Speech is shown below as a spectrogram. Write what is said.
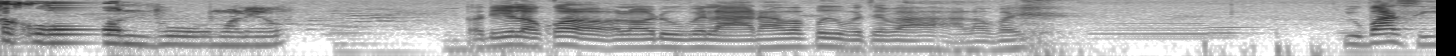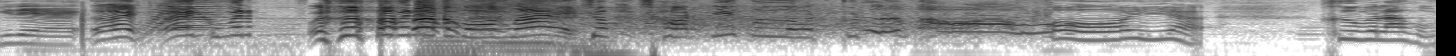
ตกรโผล่มาแล้ว ตอนนี้เราก็รอดูเวลานะว่าปื้มมันจะมาหาเราไหมอยู่บ้านสีแดง เอ้ยเอ้ย กูไม่ได้ ไม่ได้บอกเลยช็อตช็อตนี้กูหลุด กูลืมเอาโอ้ยอะคือเวลาผม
